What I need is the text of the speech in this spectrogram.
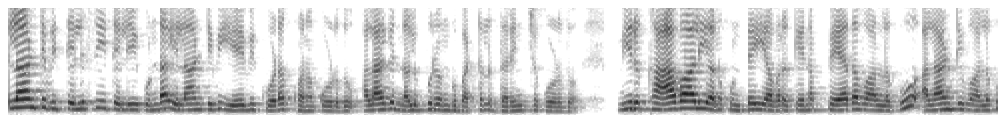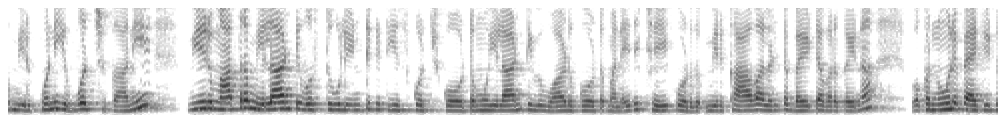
ఇలాంటివి తెలిసి తెలియకుండా ఇలాంటివి ఏవి కూడా కొనకూడదు. అలాగే నలుపు రంగు బట్టలు ధరించకూడదు. మీరు కావాలి అనుకుంటే ఎవరికైనా పేదవాళ్ళకు అలాంటి వాళ్ళకు మీరు కొని ఇవ్వచ్చు కానీ మీరు మాత్రం ఇలాంటి వస్తువులు ఇంటికి తీసుకొచ్చుకోవటము ఇలాంటివి వాడుకోవటం అనేది చేయకూడదు. మీరు కావాలంటే బయట ఎవరికైనా ఒక నూనె ప్యాకెట్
